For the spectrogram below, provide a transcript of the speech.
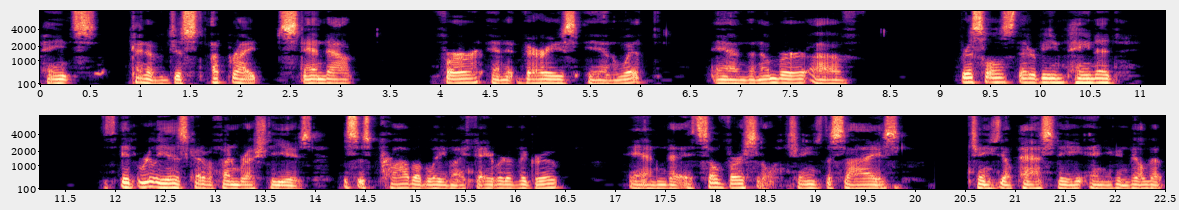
paints kind of just upright, standout fur, and it varies in width and the number of bristles that are being painted. It really is kind of a fun brush to use. This is probably my favorite of the group, and uh, it's so versatile. Change the size, change the opacity, and you can build up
